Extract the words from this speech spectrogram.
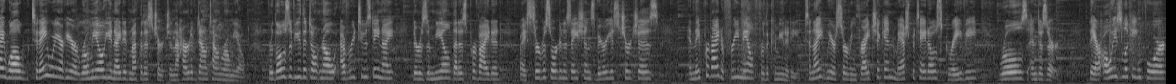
Hi, well, today we are here at Romeo United Methodist Church in the heart of downtown Romeo. For those of you that don't know, every Tuesday night there is a meal that is provided by service organizations, various churches, and they provide a free meal for the community. Tonight we are serving fried chicken, mashed potatoes, gravy, rolls, and dessert. They are always looking for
